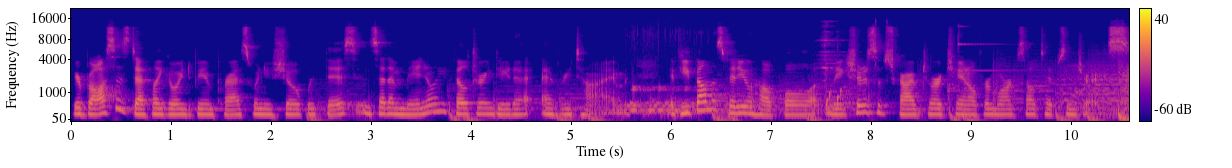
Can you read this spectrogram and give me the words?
Your boss is definitely going to be impressed when you show up with this instead of manually filtering data every time. If you found this video helpful, make sure to subscribe to our channel for more Excel tips and tricks.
